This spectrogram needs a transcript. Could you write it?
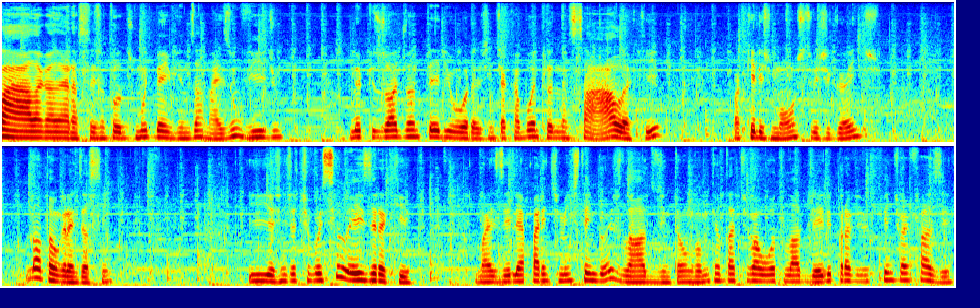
Fala galera, sejam todos muito bem-vindos a mais um vídeo. No episódio anterior a gente acabou entrando nessa ala aqui, com aqueles monstros gigantes, não tão grandes assim. E a gente ativou esse laser aqui, mas ele aparentemente tem dois lados, então vamos tentar ativar o outro lado dele para ver o que a gente vai fazer.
